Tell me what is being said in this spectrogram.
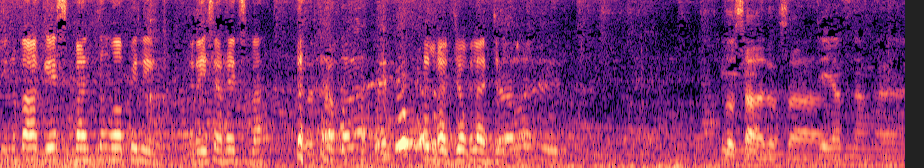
Sino ba guest band ng opening? Eraserheads ba? Wala, joke lang, joke lang. Ito sa, ano, sa... JR ng ah,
